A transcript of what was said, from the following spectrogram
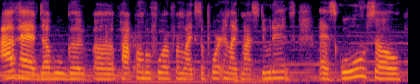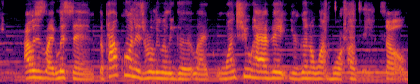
I've had double good uh, popcorn before from like supporting like my students at school. So I was just like, listen, the popcorn is really, really good. Like once you have it, you're gonna want more of it. So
